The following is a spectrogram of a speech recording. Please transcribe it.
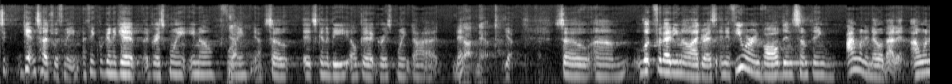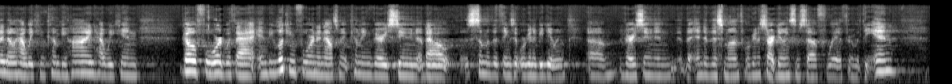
to get in touch with me. I think we're going to get a Grace Point email for Yeah. me. Yeah. So it's going to be elka at gracepoint.net. Dot net. Yep. So um, look for that email address. And if you are involved in something, I want to know about it. I want to know how we can come behind, how we can go forward with that, and be looking for an announcement coming very soon about some of the things that we're going to be doing. Um, very soon, in the end of this month, we're going to start doing some stuff with Room at the Inn.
